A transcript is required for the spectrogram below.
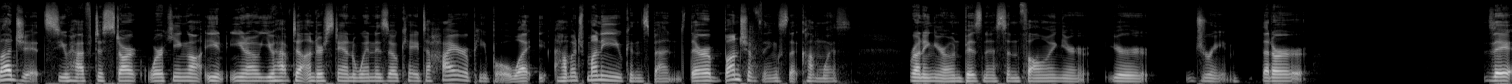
budgets you have to start working on you, you know you have to understand when is okay to hire people what how much money you can spend there are a bunch of things that come with running your own business and following your your dream that are they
